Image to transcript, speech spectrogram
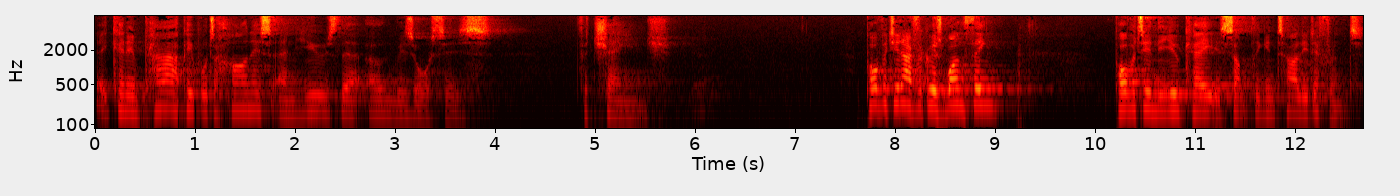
It can empower people to harness and use their own resources for change. Poverty in Africa is one thing, poverty in the UK is something entirely different.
